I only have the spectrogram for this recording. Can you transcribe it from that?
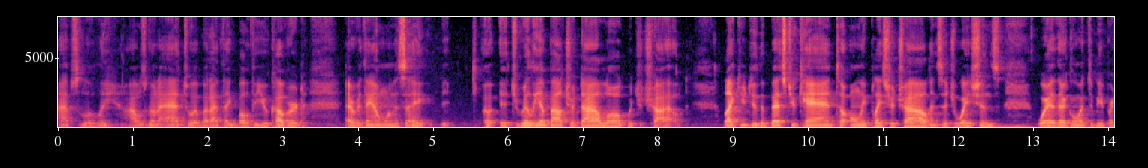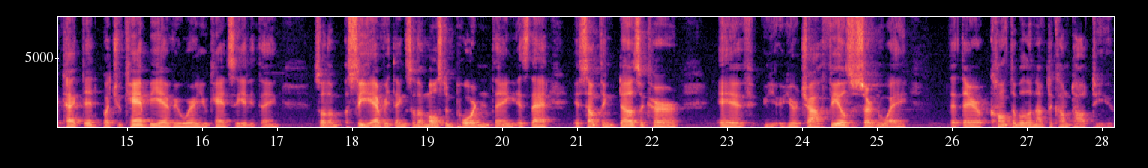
Absolutely. I was going to add to it, but I think both of you covered everything I want to say. Uh, It's really about your dialogue with your child. Like you do the best you can to only place your child in situations where they're going to be protected, but you can't be everywhere. You can't see anything. So the see everything. So the most important thing is that if something does occur, if your child feels a certain way, that they're comfortable enough to come talk to you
